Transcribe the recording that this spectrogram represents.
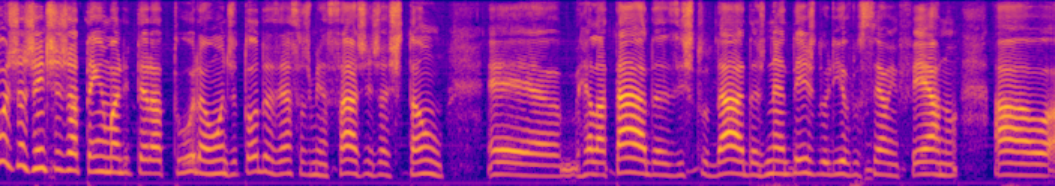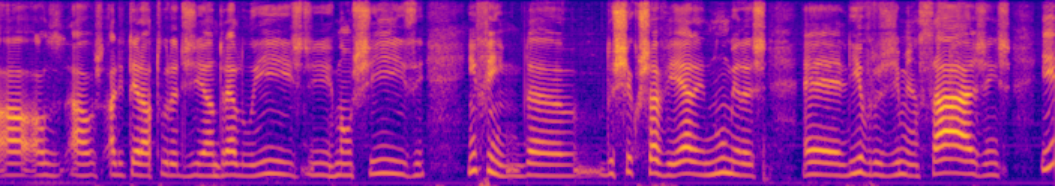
Hoje a gente já tem uma literatura onde todas essas mensagens já estão é, relatadas, estudadas, né, desde o livro Céu e Inferno, a, a, literatura de André Luiz, de Irmão X, enfim, da, do Chico Xavier, inúmeros é, livros de mensagens e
